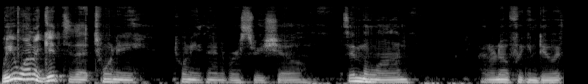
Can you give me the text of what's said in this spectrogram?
We want to get to that 20, 20th anniversary show. It's in Milan. I don't know if we can do it.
